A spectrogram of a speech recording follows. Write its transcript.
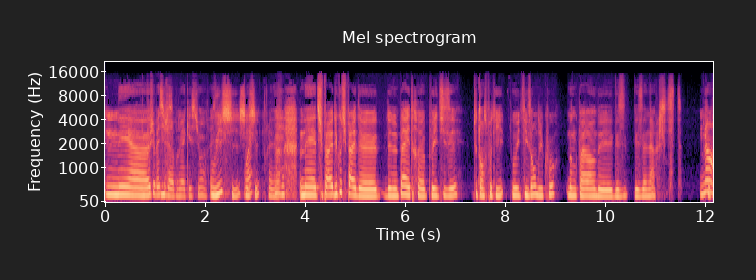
Mais euh... coup, je sais pas si j'ai répondu à la question. En fait. Oui, si, si, si, très bien. Mais tu parlais, du coup, tu parlais de, de ne pas être politisé, tout en se politisant, du coup. Donc, par des, des, des anarchistes. Non,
